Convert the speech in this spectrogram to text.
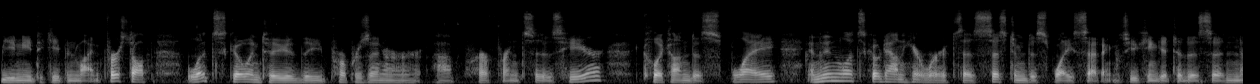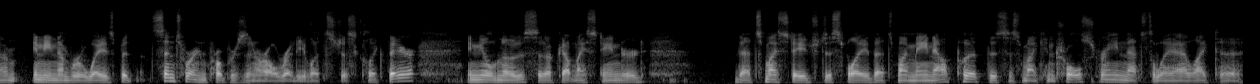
you need to keep in mind. First off, let's go into the ProPresenter uh, preferences here, click on display, and then let's go down here where it says system display settings. You can get to this in num any number of ways, but since we're in ProPresenter already, let's just click there, and you'll notice that I've got my standard that's my stage display, that's my main output, this is my control screen, that's the way I like to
